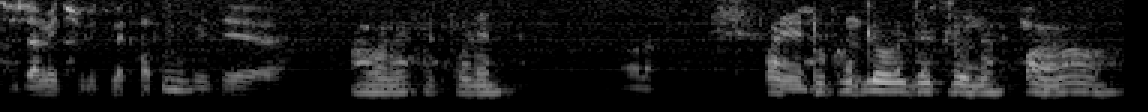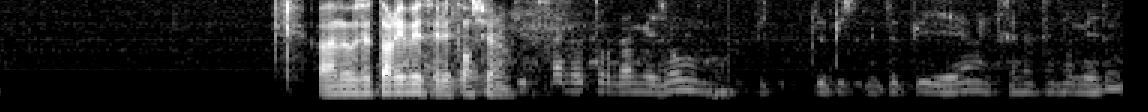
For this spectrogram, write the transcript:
Si jamais tu veux te mettre en sécurité, euh, Ah ouais, ouais, pas de problème. voilà. Ouais, il y a beaucoup de, de clones. hein. Oh là là. Ah mais vous êtes arrivés, c'est l'essentiel. qui traînent autour de la maison. Depuis, depuis, depuis hier, ils traînent autour de la maison.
